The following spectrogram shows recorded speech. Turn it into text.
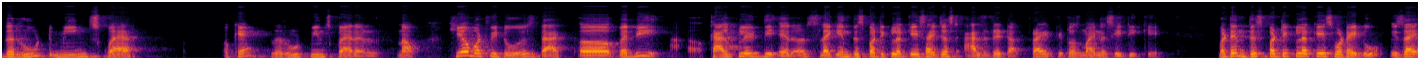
The root mean square okay the root mean square error now here what we do is that uh, when we calculate the errors like in this particular case i just added it up right it was minus 80k But in this particular case, what I do is I,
